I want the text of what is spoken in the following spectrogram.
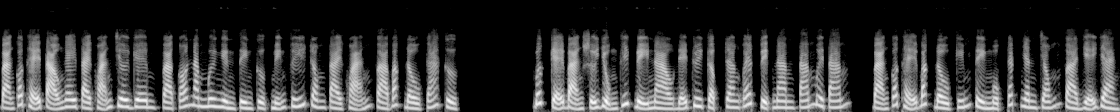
bạn có thể tạo ngay tài khoản chơi game và có 50.000 tiền cược miễn phí trong tài khoản và bắt đầu cá cược. Bất kể bạn sử dụng thiết bị nào để truy cập trang web Việt Nam 88, bạn có thể bắt đầu kiếm tiền một cách nhanh chóng và dễ dàng.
